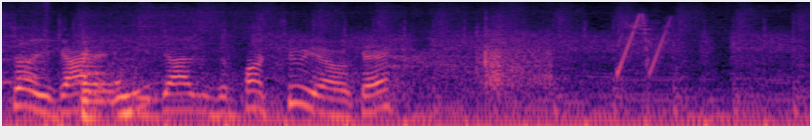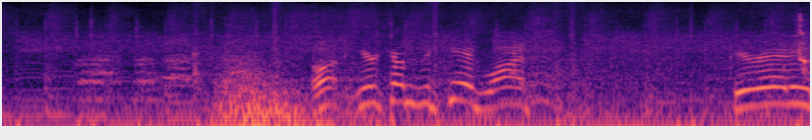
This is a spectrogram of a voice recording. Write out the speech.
Still, you got it. You got the part two, you, okay? Oh, here comes the kid. Watch. Get ready.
